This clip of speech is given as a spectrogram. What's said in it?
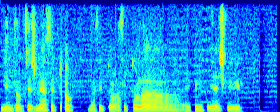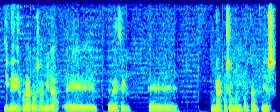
Y entonces me aceptó, me aceptó, aceptó la, eh, que me pudiera inscribir y me dijo una cosa, mira, eh, te voy a decir una cosa muy importante y es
